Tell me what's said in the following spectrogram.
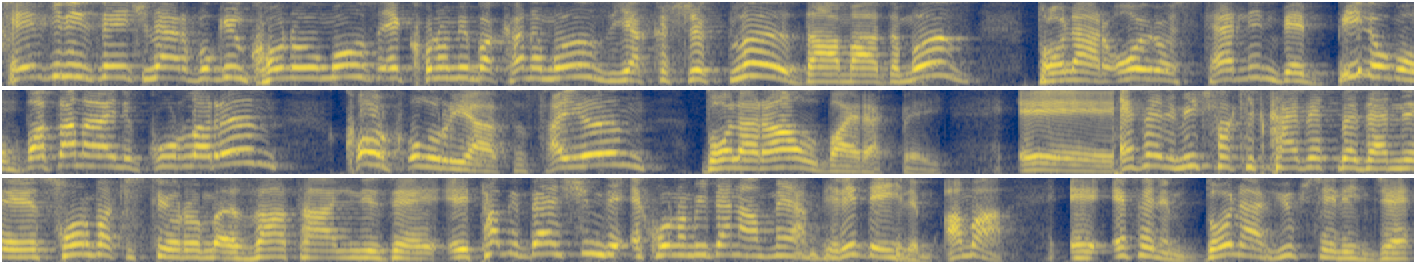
Sevgili izleyiciler bugün konuğumuz Ekonomi Bakanımız, yakışıklı damadımız, dolar, euro, sterlin ve bilumum vatan haini kurların korkulu rüyası Sayın Dolar Al Bayrak Bey. Ee, efendim hiç vakit kaybetmeden e, sormak istiyorum e, zat halinize. E, tabii ben şimdi ekonomiden anlayan biri değilim ama e, efendim dolar yükselince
